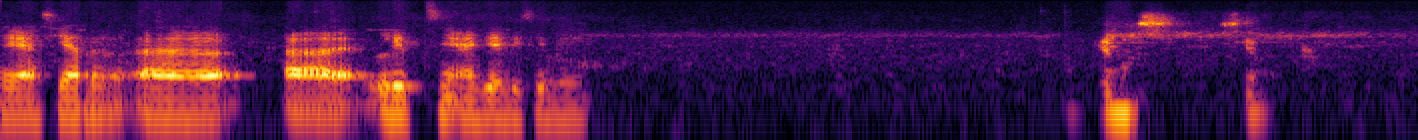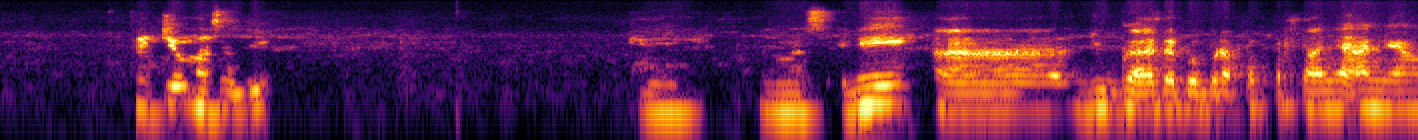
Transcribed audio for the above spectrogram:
Saya share uh, uh, leads-nya aja di sini. Oke, Mas. Thank you, Mas Adi. Oke, Mas. Ini uh, juga ada beberapa pertanyaan yang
